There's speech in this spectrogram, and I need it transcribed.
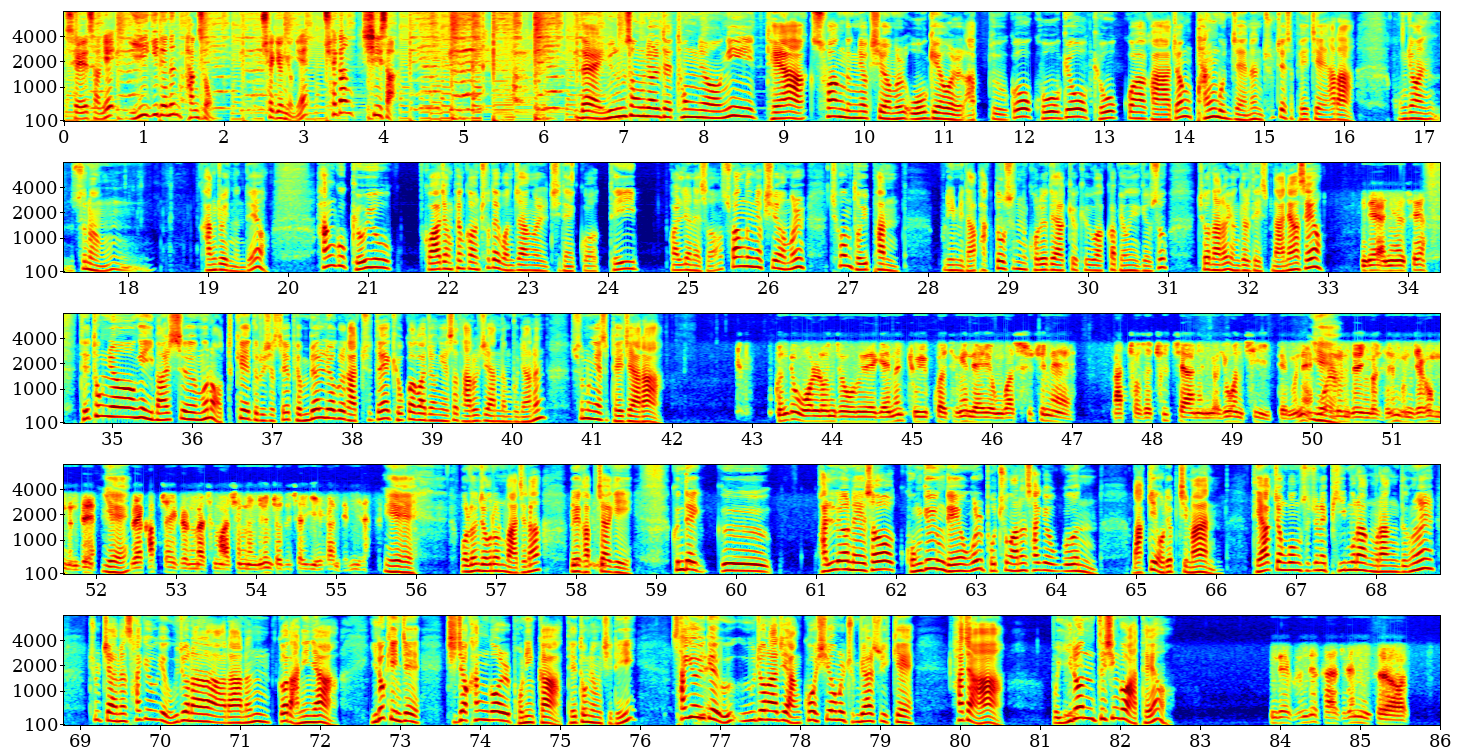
세상에 이익이 되는 방송 최경영의 최강 시사 네, 윤석열 대통령이 대학 수학 능력 시험을 5개월 앞두고 고교 교과 과정 방 문제는 출제에서 배제하라. 공정한 수능 강조했는데요. 한국 교육 과정평가원 초대 원장을 지냈고 대입 관련해서 수학 능력 시험을 처음 도입한 분입니다. 박도순 고려대학교 교육학과 명예교수 전화로 연결돼 있습니다. 안녕하세요. 네, 안녕하세요. 대통령의 이 말씀은 어떻게 들으셨어요? 변별력을 갖추되 교과 과정에서 다루지 않는 분야는 수능에서 배제하라. 그런데 원론적으로 얘기하면 교육 과정의 내용과 수준에 맞춰서 출제하는 것이 원칙이기 때문에 예. 원론적인 것에는 문제가 없는데 예, 왜 갑자기 그런 말씀하셨는지는 저도 잘 이해가 안 됩니다. 예. 원론적으로는 맞으나 왜 갑자기? 근데 그 관련해서 공교육 내용을 보충하는 사교육은 맞기 어렵지만 대학 전공 수준의 비문학 문항 등을 출제하면 사교육에 의존하라는 것 아니냐 이렇게 이제 지적한 걸 보니까 대통령실이 사교육에 네. 의- 의존하지 않고 시험을 준비할 수 있게 하자 뭐 이런 뜻인 것 같아요. 근데 그런데 사실은 그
